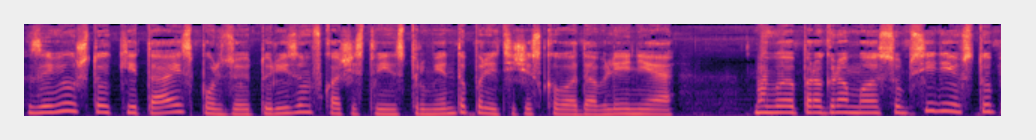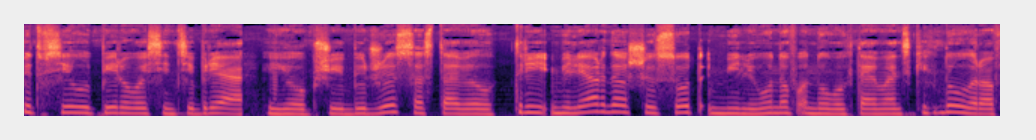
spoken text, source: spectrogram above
заявил, что Китай использует туризм в качестве инструмента политического давления. Новая программа субсидий вступит в силу 1 сентября. Ее общий бюджет составил 3 миллиарда 600 миллионов новых тайваньских долларов.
